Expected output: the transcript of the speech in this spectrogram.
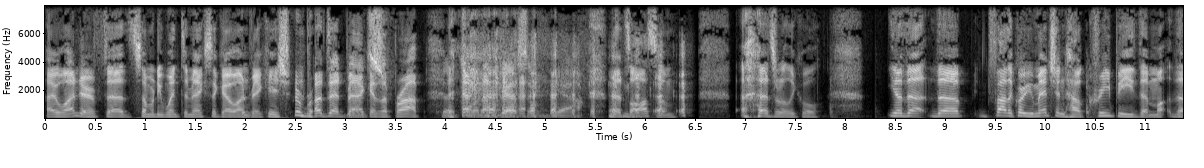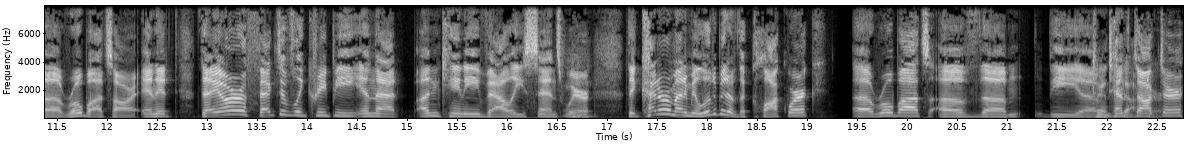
I wonder if uh, somebody went to Mexico on vacation and brought that back that's, as a prop. That's what I'm guessing. Yeah, that's awesome. that's really cool. You know the the Father Cory, you mentioned how creepy the the robots are, and it they are effectively creepy in that uncanny valley sense, where mm-hmm. they kind of reminded me a little bit of the Clockwork uh, robots of the the uh, tenth, Doctor, Doctor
